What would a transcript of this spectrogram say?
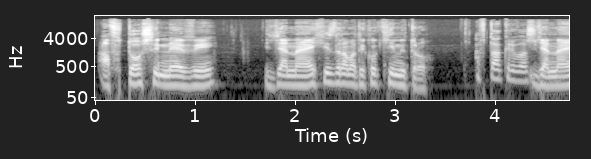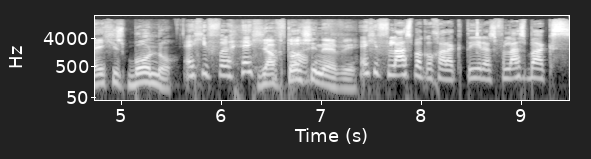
αυτό συνέβη για να έχεις δραματικό κίνητρο. Αυτό ακριβώς. Για να έχεις πόνο. Έχει, φρ- έχει Γι' αυτό συνέβη. Έχει flashback ο χαρακτήρας, flashbacks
